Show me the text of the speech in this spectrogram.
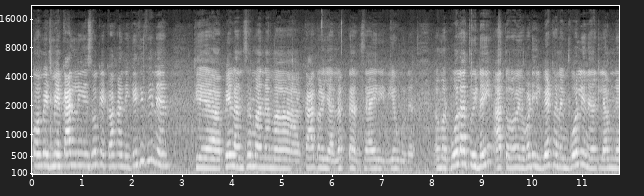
કોમેન્ટ મેં કાલની શું કે કહાની કીધી હતી ને કે પહેલાના જમાનામાં કાગળિયા લખતા ને શાયરી ને એવું ને. અમારે બોલાતુંય નહીં. આ તો હવે વડીલ બેઠા ને એમ બોલીને એટલે અમને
